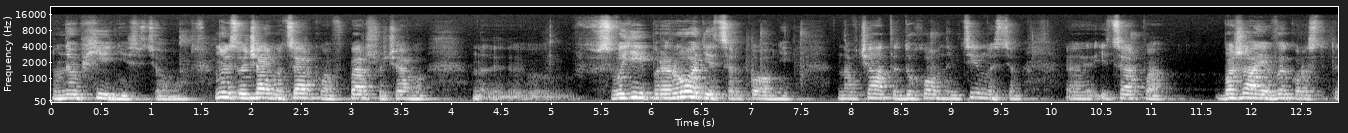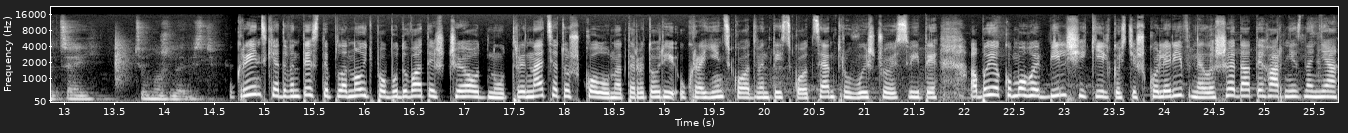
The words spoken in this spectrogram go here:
ну, необхідність в цьому. Ну і звичайно, церква в першу чергу в своїй природі церковній навчати духовним цінностям, е, і церква бажає використати цей, цю можливість. Українські адвентисти планують побудувати ще одну 13-ту школу на території Українського адвентистського центру вищої освіти, аби якомога більшій кількості школярів не лише дати гарні знання,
